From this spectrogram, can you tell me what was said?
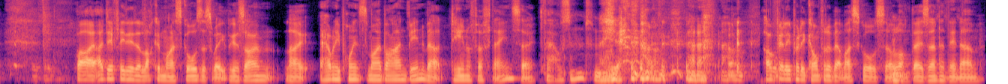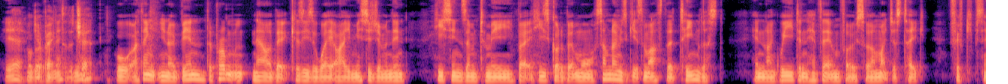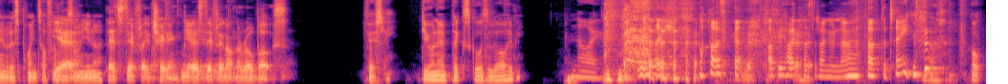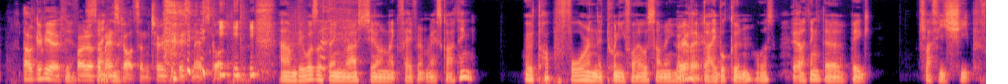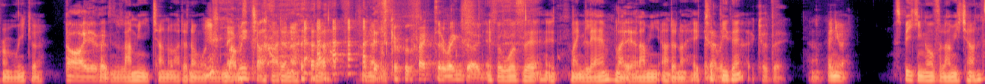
well, I I definitely need to lock in my scores this week because I'm like, how many points am I behind Ben? About ten or fifteen. So thousand. No, yeah. um, no, no, um, I'm feeling pretty confident about my scores. So I'll lock those in and then um, yeah, We'll get back from to the. Yeah. chat. Well, I think, you know, Ben, the problem now that because he's away, I message him and then he sends them to me, but he's got a bit more. Sometimes he gets them after the team list. And like we didn't have that info, so I might just take 50% of his points off him Yeah, something, you know. that's definitely cheating. Yeah, Yeah, it's yeah, definitely not in the rule books. Firstly, do you want to pick scores as well, Abby? No, really. I was- I'd be hopeless. I don't even know half the teams. Well, I'll give you a photo of the same. mascots and choose the best mascot. um, there was a thing last year on like favorite mascot. I think we were top four in the 25 or something. Really? Daibukun was. But Yeah. I think the big fluffy sheep from Ricoh. Oh yeah, Like Lamy Chan, I don't know what his name Lamy is. Chan. I don't know. But know that's correct. The ringtone. if it was that, it, like lamb, like Yeah. Lamy, I don't know. It could I be there. It could be. Um, anyway, speaking of Lamy Chan,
